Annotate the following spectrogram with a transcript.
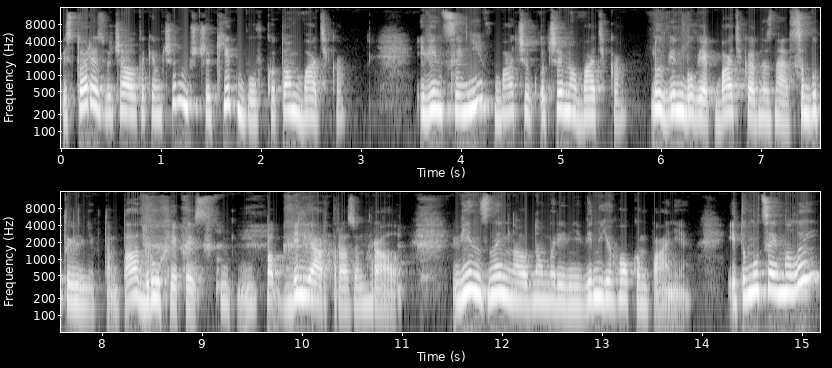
історія звучала таким чином, що кіт був котом батька. І він синів бачив очима батька. Ну, він був як батька, не знаю, сабутильник, там, та, друг якийсь, більярд разом грали. Він з ним на одному рівні, він його компанія. І тому цей малий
